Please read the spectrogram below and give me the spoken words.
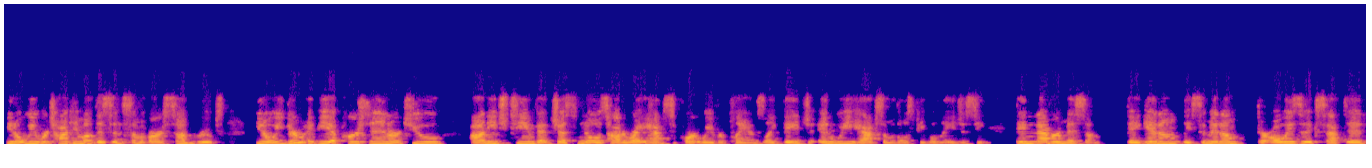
You know, we were talking about this in some of our subgroups. You know, there might be a person or two on each team that just knows how to write have support waiver plans. Like they, and we have some of those people in the agency. They never miss them. They get them, they submit them, they're always accepted.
